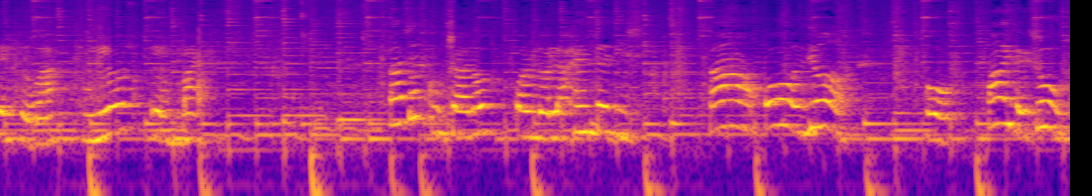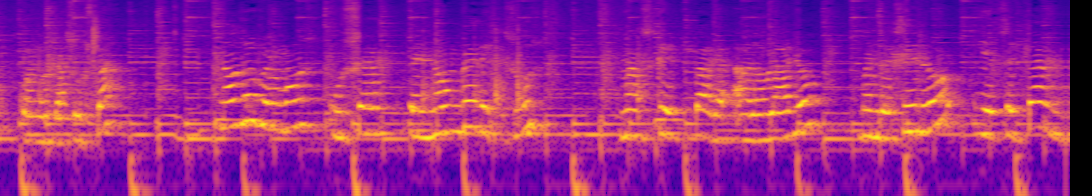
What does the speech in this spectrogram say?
de Jehová, tu Dios, en vano. ¿Has escuchado cuando la gente dice, ah, oh Dios, o ay Jesús, cuando te asusta? No debemos usar el nombre de Jesús más que para adorarlo, bendecirlo y exaltarlo.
